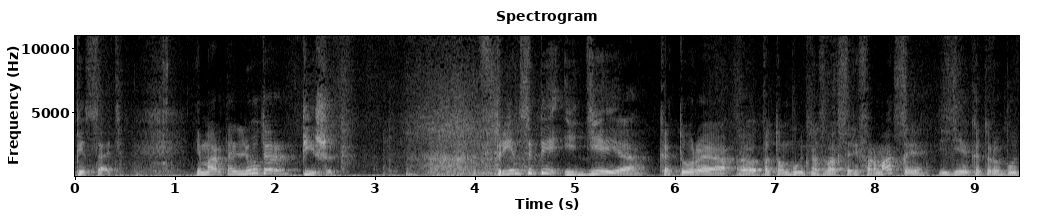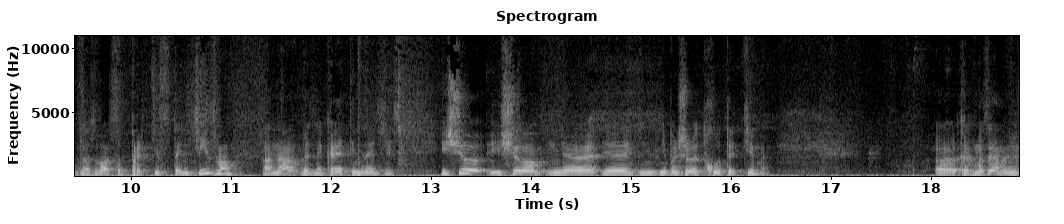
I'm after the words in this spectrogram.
писать. И Мартин Лютер пишет – в принципе, идея, которая э, потом будет называться реформацией, идея, которая будет называться протестантизмом, она возникает именно здесь. Еще, еще э, э, небольшой отход от темы. Э, как мы знаем,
